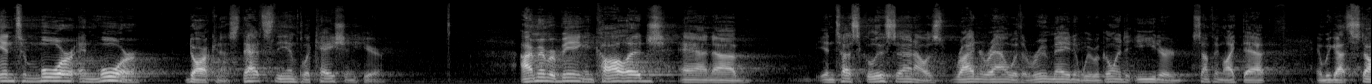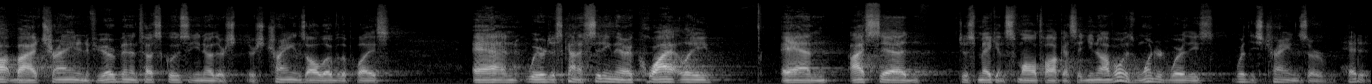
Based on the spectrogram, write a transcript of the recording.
into more and more darkness. That's the implication here. I remember being in college and uh, in Tuscaloosa, and I was riding around with a roommate, and we were going to eat or something like that, and we got stopped by a train. And if you've ever been in Tuscaloosa, you know there's, there's trains all over the place. And we were just kind of sitting there quietly. And I said, just making small talk, I said, You know, I've always wondered where these, where these trains are headed.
